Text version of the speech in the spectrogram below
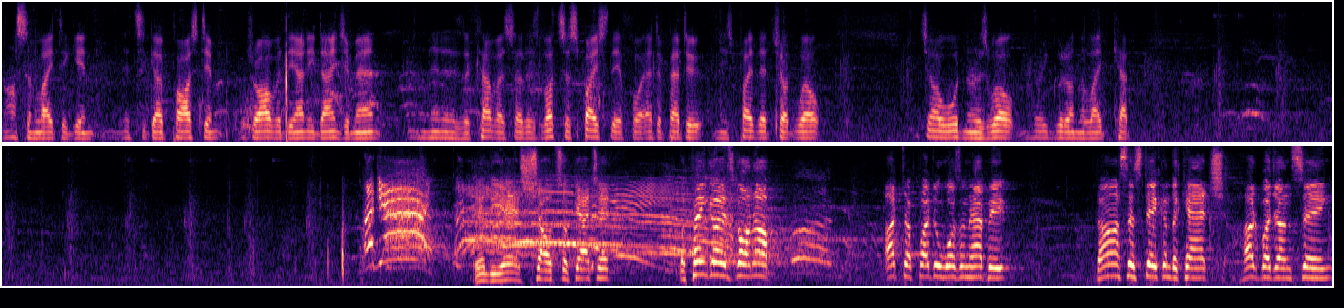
nice and late again. Let's go past him. Driver, the only danger man. And then there's a cover, so there's lots of space there for Atapattu. And he's played that shot well. Jayawardene as well. Very good on the late cut. Again. In the air, shouts to catch it. The finger has gone up. Atapattu wasn't happy. Das has taken the catch. Harbhajan Singh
